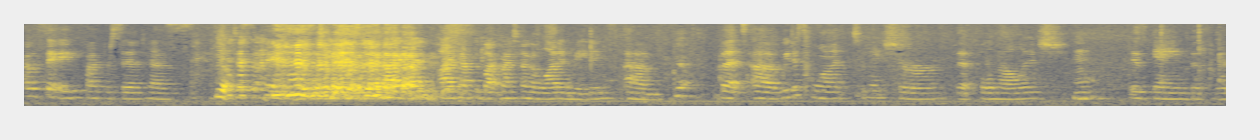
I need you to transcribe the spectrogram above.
I would say eighty-five percent has Yeah. participated. 20% I, I I have to bite my tongue a lot in meetings. Um, yeah. But uh, we just want to make sure that full knowledge Mhm. is gained before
